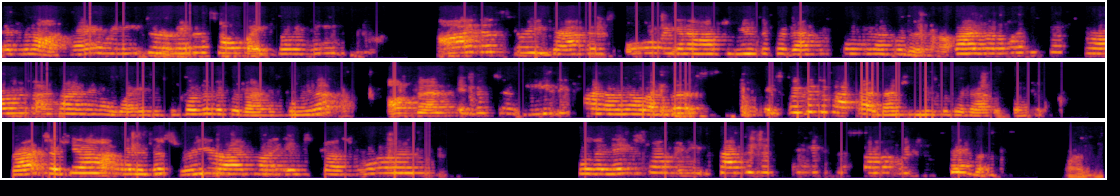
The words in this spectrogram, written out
it's not, okay? We need to remember sulfate, so we need either three brackets or we're gonna have to use the quadratic formula for this. Guys, I to just throw factorizing away just because of the quadratic formula. Often, if it's an easy trinomial like this, it's quicker to factorize than to use the quadratic formula. Right, so here I'm going to just rewrite my x plus 1. For the next one, we need to factor the the sum of which is 7.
